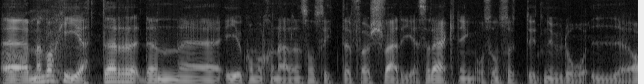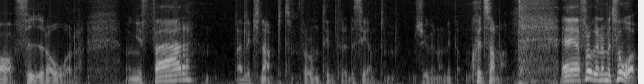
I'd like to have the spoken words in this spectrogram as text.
Eh, men vad heter den eh, EU-kommissionären som sitter för Sveriges räkning och som suttit nu då i ja, fyra år ungefär? Eller knappt för hon tillträdde sent 2019. Skitsamma. Eh, fråga nummer två.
